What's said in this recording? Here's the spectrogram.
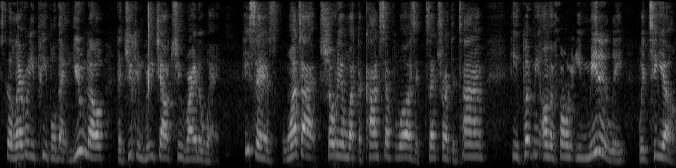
celebrity people that you know that you can reach out to right away. He says, once I showed him what the concept was, etc. at the time, he put me on the phone immediately with TO.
